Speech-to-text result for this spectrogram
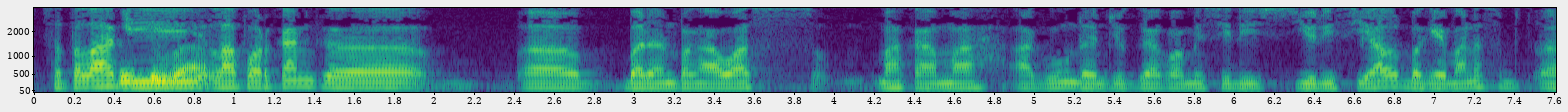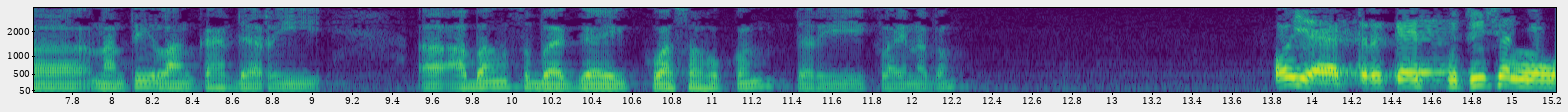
Setelah itu, dilaporkan ke uh, Badan Pengawas Mahkamah Agung dan juga Komisi Yudisial, bagaimana uh, nanti langkah dari uh, Abang sebagai kuasa hukum dari klien Abang? Oh ya, terkait putusan yang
